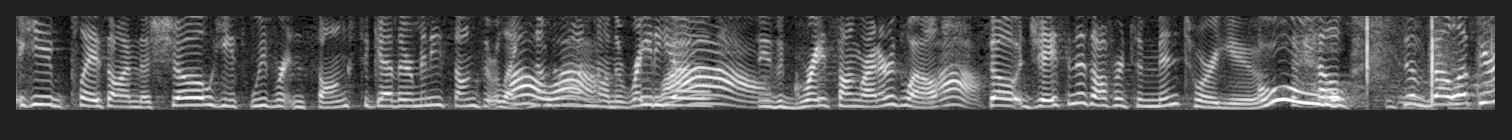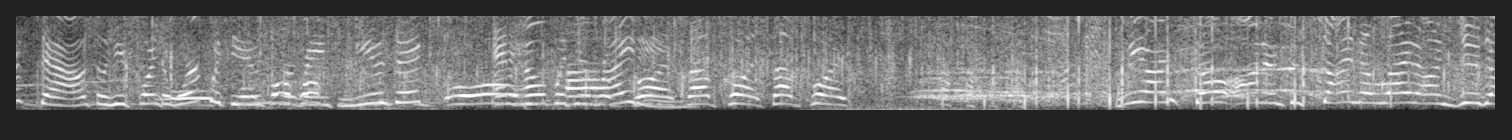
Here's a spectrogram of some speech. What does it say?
he plays on the show. He's We've written songs together, many songs that were like oh, number wow. one on the radio. Wow. So he's a great songwriter as well. Wow. So Jason has offered to mentor you Ooh. to help develop your sound. So he's going to work with you to arrange music and help with your writing. Of course, of course, of course. We are so honored to shine a light on Judo.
